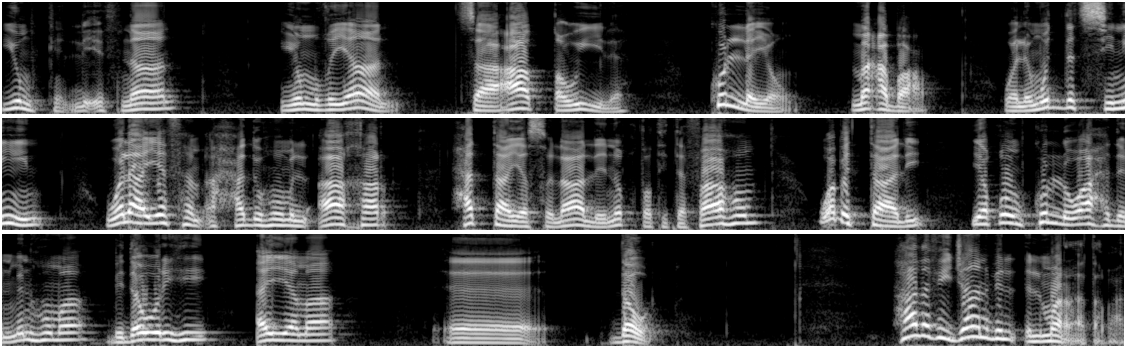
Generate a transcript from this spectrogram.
يمكن لإثنان يمضيان ساعات طويلة كل يوم مع بعض ولمدة سنين ولا يفهم أحدهم الآخر حتى يصلا لنقطة تفاهم وبالتالي يقوم كل واحد منهما بدوره أيما آه، دور. هذا في جانب المرأة طبعا.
